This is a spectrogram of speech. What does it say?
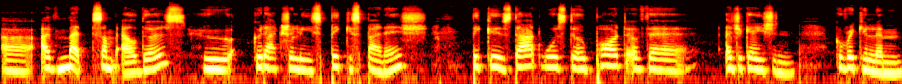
Uh, I've met some elders who could actually speak Spanish because that was the part of their education curriculum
